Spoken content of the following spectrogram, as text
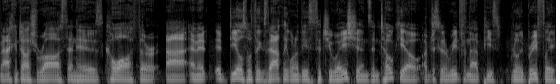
MacIntosh Ross and his co-author, uh, and it, it deals with exactly one of these situations in Tokyo. I'm just going to read from that piece really briefly.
